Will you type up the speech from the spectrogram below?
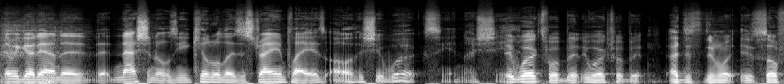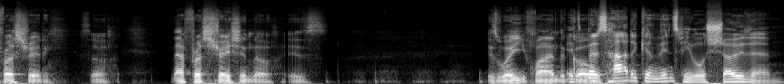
Then we go down to the nationals and you killed all those Australian players. Oh, this shit works. Yeah, no shit. it worked for a bit. It worked for a bit. I just didn't. want It's so frustrating. So that frustration though is is where you find the It's, goal. but it's hard to convince people, show them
